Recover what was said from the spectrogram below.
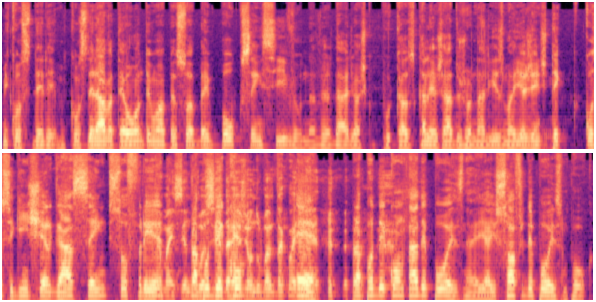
me, considerei, me considerava até ontem uma pessoa bem pouco sensível, na verdade, eu acho que por causa do calejado do jornalismo aí a gente tem que conseguir enxergar sem sofrer. Mas sendo você poder da região do Vale do Taquari, é, né? para poder contar depois, né? E aí sofre depois um pouco.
